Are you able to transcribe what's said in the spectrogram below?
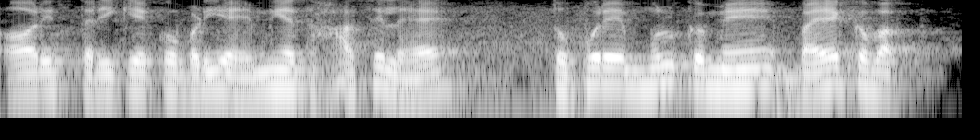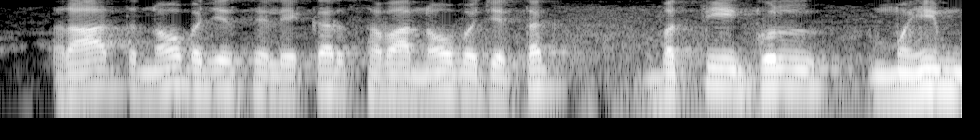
और इस तरीके को बड़ी अहमियत हासिल है। तो पूरे मुल्क में बैक वक्त रात नौ बजे से लेकर सवा नौ बजे तक बत्ती गुल मुहिम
